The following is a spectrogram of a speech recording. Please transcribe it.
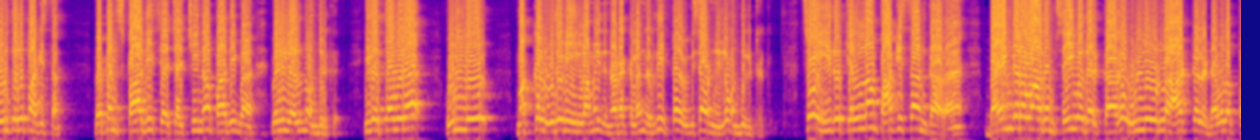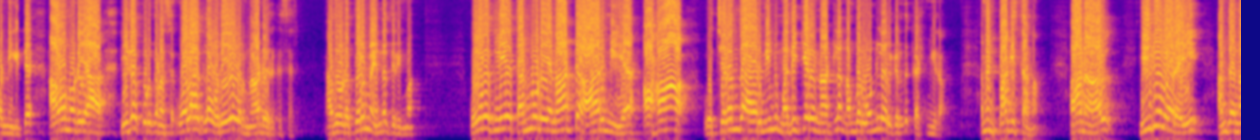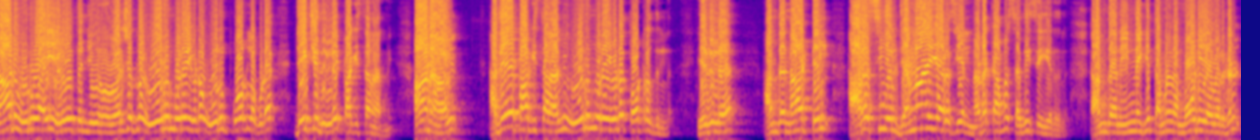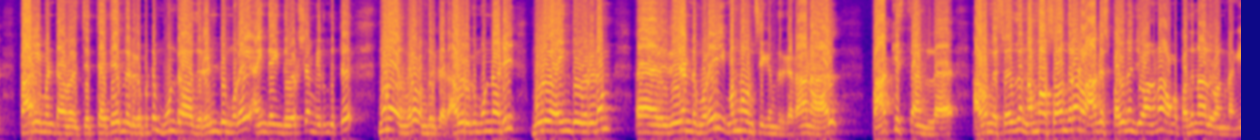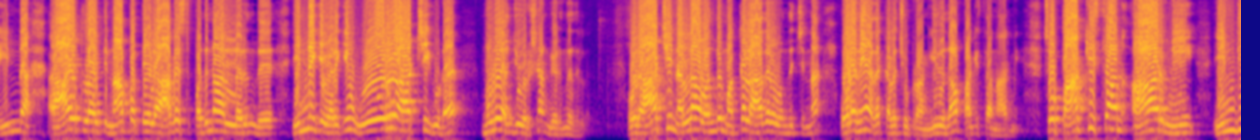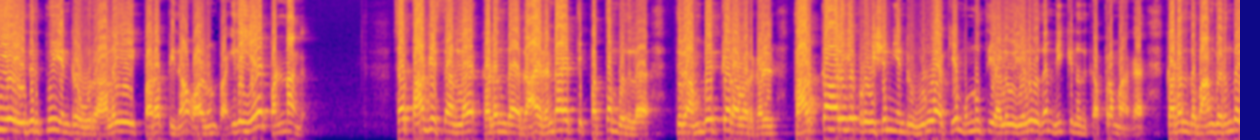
கொடுத்தது பாகிஸ்தான். வெப்பன்ஸ் பாதி ச- ச- சீனா பாதி ம- வெளியில இருந்து வந்திருக்கு. இதை தவிர உள்ளூர் மக்கள் உதவி இல்லாம இது நடக்கலங்கிறது இப்ப விசாரணையில வந்துகிட்டு இருக்கு. சோ இதுக்கெல்லாம் பாகிஸ்தான்காரன் பயங்கரவாதம் செய்வதற்காக உள்ளூர்ல ஆட்களை டெவலப் பண்ணிக்கிட்டு அவனுடைய இதை கொடுக்கணும் சார். உலகத்துல ஒரே ஒரு நாடு இருக்கு சார். அதோட பெருமை என்ன தெரியுமா? உலகத்திலேயே தன்னுடைய நாட்டு ஆர்மிய ஆஹா ஒரு சிறந்த ஆர்மின்னு மதிக்கிற நாட்டுல நம்பர் ஒன்ல இருக்கிறது காஷ்மீரா. ஐ மீன் பாகிஸ்தானா? ஆனால் இதுவரை அந்த நாடு உருவாகி 75 வருஷத்துல ஒரு முறை கூட ஒரு போர்ல கூட ஜெயிச்சதில்லை பாகிஸ்தான் ஆர்மி. ஆனால் அதே பாகிஸ்தான் ஆர்மி ஒரு முறை கூட தோற்றதில்லை. எதுல? அந்த நாட்டில் அரசியல் ஜனநாயக அரசியல் நடக்காம சதி செய்கிறது அந்த இன்னைக்கு தமிழ்நாடு மோடி அவர்கள் பார்லிமெண்ட் அவர் தேர்ந்தெடுக்கப்பட்டு மூன்றாவது ரெண்டு முறை ஐந்து ஐந்து வருஷம் இருந்துட்டு மூணாவது முறை வந்திருக்காரு. அவருக்கு முன்னாடி முழு ஐந்து வருடம் அஹ், இரண்டு முறை மன்மோகன் சிங் இருந்திருக்காரு ஆனால் பாகிஸ்தான்ல அவங்க சுதந்திரம் நம்ம சுதந்திரம் ஆகஸ்ட் பதினஞ்சு வாங்கினா அவங்க பதினாலு வாங்கினாங்க. இன்னும் ஆயிரத்தி தொள்ளாயிரத்தி நாற்பத்தி ஏழு ஆகஸ்ட் பதினாலுல இருந்து இன்னைக்கு வரைக்கும் ஒரு ஆட்சி கூட முழு அஞ்சு வருஷம் அங்க இருந்ததில்லை. ஒரு ஆட்சி நல்லா வந்து மக்கள் ஆதரவு வந்துச்சுன்னா உடனே அதை கலைச்சு விட்டுறாங்க. இதுதான் Pakistan army so Pakistan army இந்திய எதிர்ப்பு என்ற ஒரு அலையை பரப்பி தான் வாழணும் இதை ஏன் பண்ணாங்க? சார் பாகிஸ்தான்ல கடந்த ரெண்டாயிரத்தி பத்தொன்பதுல திரு அம்பேத்கர் அவர்கள் தற்காலிக ப்ரொவிஷன் என்று உருவாக்கிய முன்னூத்தி எழுபது எழுபதை நீக்கினதுக்கு அப்புறமாக கடந்த அங்க இருந்த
